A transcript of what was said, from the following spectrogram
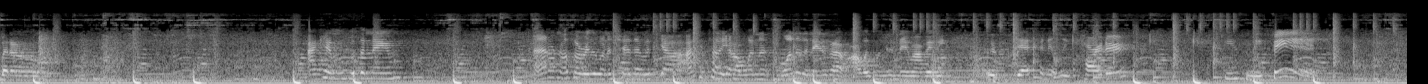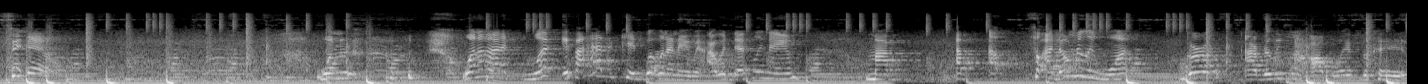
But um, I came up with a name I really want to share that with y'all. I can tell y'all one of, one of the names that I've always wanted to name my baby is definitely Carter. Excuse me, Finn. Sit down. One of, one of my, what, if I had a kid, what would I name it? I would definitely name my, I, I, so I don't really want girls. I really want all boys because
